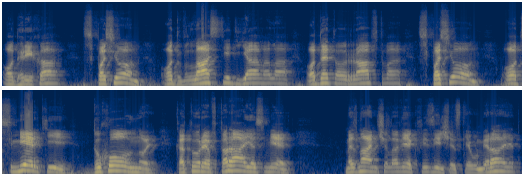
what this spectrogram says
от греха, спасен от власти дьявола, от этого рабства, спасен от смерти духовной, которая вторая смерть. Мы знаем, человек физически умирает,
